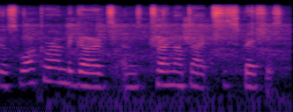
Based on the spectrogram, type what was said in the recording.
Just walk around the guards and try not to act suspicious.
